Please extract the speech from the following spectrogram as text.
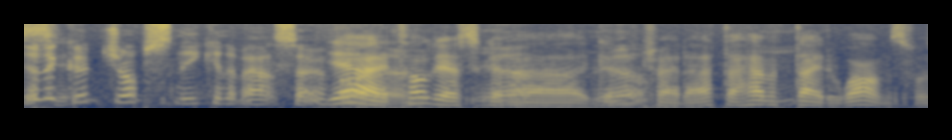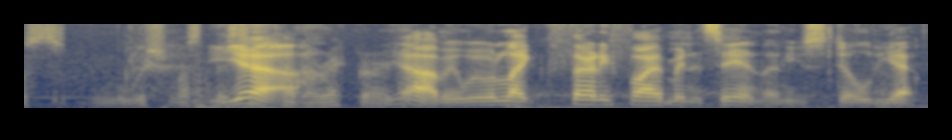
Done a good job sneaking about so Yeah, far. Yeah, I told you I was Yeah, gonna gonna yeah. try that. I haven't Mhm. died once, was which must be Yeah, some kind of record. Yeah, I mean, we were like 35 minutes in, and you still yet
